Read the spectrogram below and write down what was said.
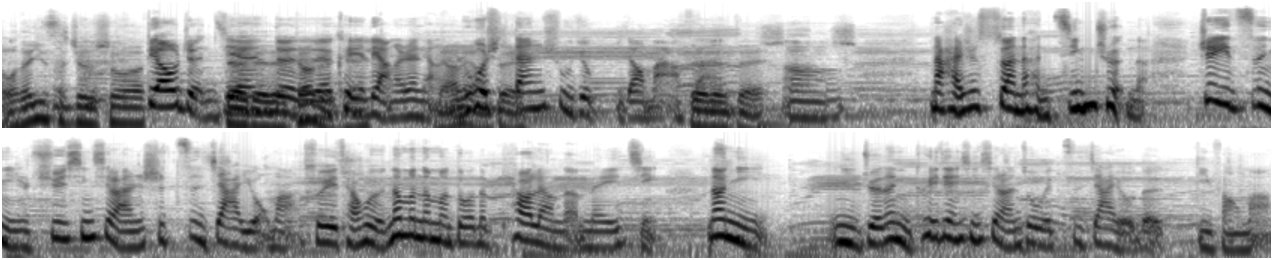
我的意思就是说，标准间，对对对可以两个人两个人。如果是单数就比较麻烦。对对对，嗯，那还是算的很精准的。这一次你去新西兰是自驾游嘛，所以才会有那么那么多的漂亮的美景。那你你觉得你推荐新西兰作为自驾游的地方吗？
